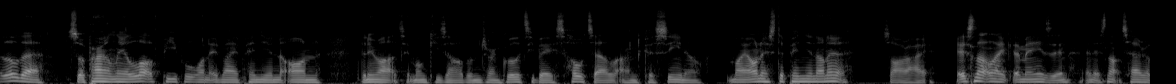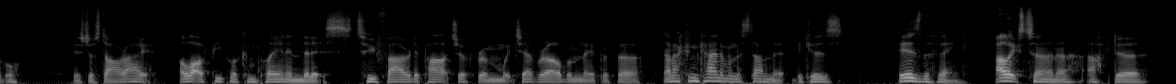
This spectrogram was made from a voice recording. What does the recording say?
Hello there. So apparently a lot of people wanted my opinion on the new Arctic Monkeys album Tranquility Base, Hotel and Casino. My honest opinion on it, it's alright. It's not like amazing and it's not terrible. It's just alright. A lot of people are complaining that it's too far a departure from whichever album they prefer. And I can kind of understand it because here's the thing. Alex Turner, after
